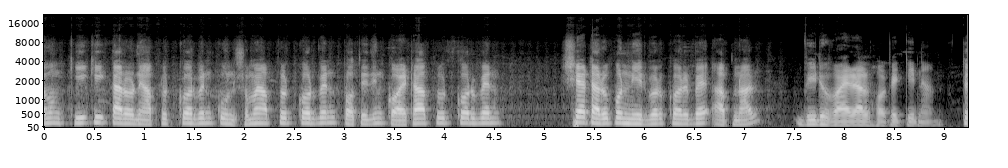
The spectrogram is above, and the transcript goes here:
এবং কি কি কারণে আপলোড করবেন, কোন সময় আপলোড করবেন, প্রতিদিন কয়টা আপলোড করবেন, সেটার উপর নির্ভর করবে আপনার ভিডিও ভাইরাল হবে কি না তো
